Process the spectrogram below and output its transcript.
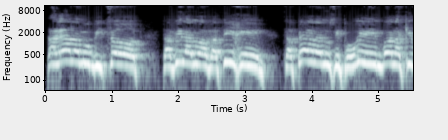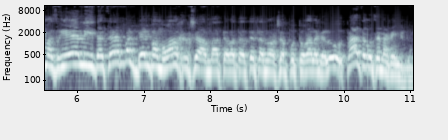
תראה לנו ביצות, תביא לנו אבטיחים, תספר לנו סיפורים, בוא נקים עזריאלי, תעשה לבלבל במוח עכשיו, מה אתה רוצה לתת לנו עכשיו פה תורה לגלות? מה אתה רוצה מהחיים שלי?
